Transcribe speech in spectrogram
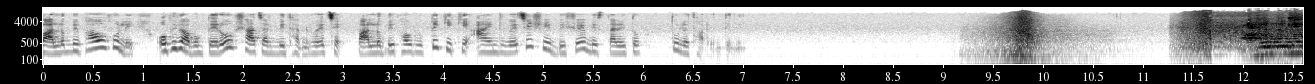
বাল্যবিবাহ হলে অভিভাবকদেরও সাজার বিধান রয়েছে। বাল্যবিবাহ রুখতে কি কি আইন রয়েছে সেই বিষয়ে বিস্তারিত তুলে ধরেন তিনি। আঠারো বছর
